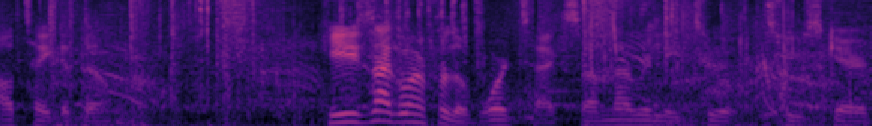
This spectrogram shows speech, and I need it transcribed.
I'll take it though. He's not going for the vortex, so I'm not really too too scared.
